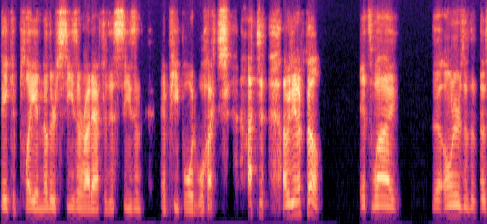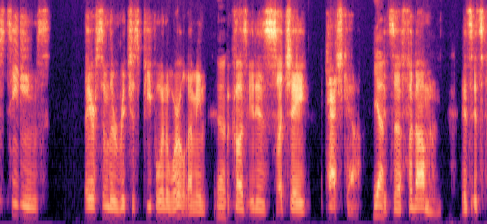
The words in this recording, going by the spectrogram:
they could play another season right after this season and people would watch. I just, I mean, the NFL, it's why the owners of the, those teams, they are some of the richest people in the world. I mean, yeah. because it is such a cash cow. Yeah. It's a phenomenon. It's, it's,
